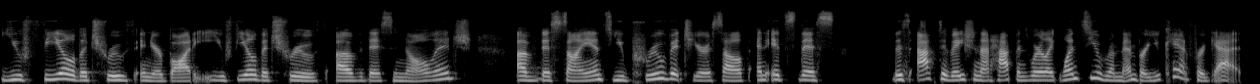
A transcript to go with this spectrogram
you feel the truth in your body. You feel the truth of this knowledge, of this science. You prove it to yourself. And it's this this activation that happens where like once you remember, you can't forget.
